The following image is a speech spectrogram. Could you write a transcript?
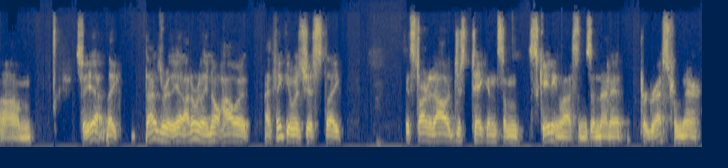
Um, so yeah, like that was really it. I don't really know how it. I think it was just like it started out just taking some skating lessons, and then it progressed from there.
